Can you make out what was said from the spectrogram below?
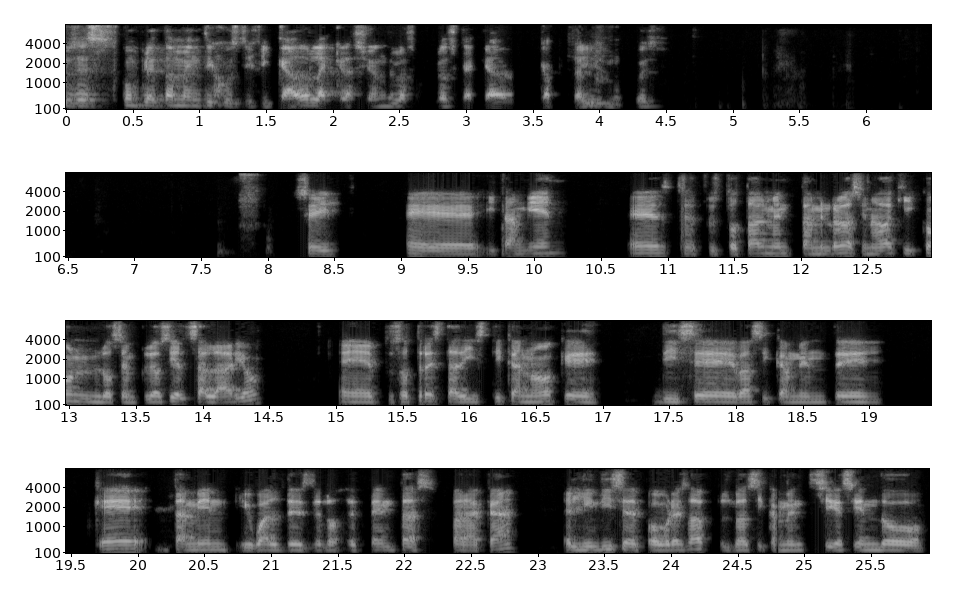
Pues es completamente injustificado la creación de los empleos que ha el capitalismo, pues. Sí, eh, y también, este, pues totalmente, también relacionado aquí con los empleos y el salario, eh, pues otra estadística, ¿no? Que dice básicamente que también igual desde los 70 para acá, el índice de pobreza, pues básicamente sigue siendo,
